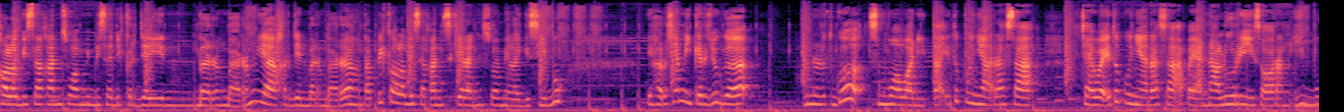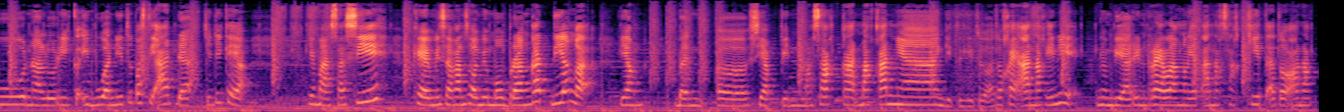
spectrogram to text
kalau misalkan suami bisa dikerjain bareng-bareng ya kerjain bareng-bareng. Tapi kalau misalkan sekiranya suami lagi sibuk ya harusnya mikir juga. Menurut gue semua wanita itu punya rasa cewek itu punya rasa apa ya naluri seorang ibu naluri keibuan itu pasti ada. Jadi kayak ya masa sih? Kayak misalkan suami mau berangkat dia nggak yang ban eh, siapin masakan makannya gitu-gitu. Atau kayak anak ini ngebiarin rela ngelihat anak sakit atau anak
